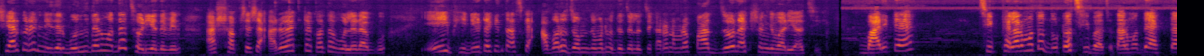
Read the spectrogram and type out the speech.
শেয়ার করে নিজের বন্ধুদের মধ্যে ছড়িয়ে দেবেন। আর সবশেষে আরও একটা কথা বলে রাখব, এই ভিডিওটা কিন্তু আজকে আবারও জমজমাট হতে চলেছে, কারণ আমরা পাঁচজন একসঙ্গে বাড়ি আছি। বাড়িতে ছিপ ফেলার মতো দুটো ছিপ আছে, তার মধ্যে একটা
